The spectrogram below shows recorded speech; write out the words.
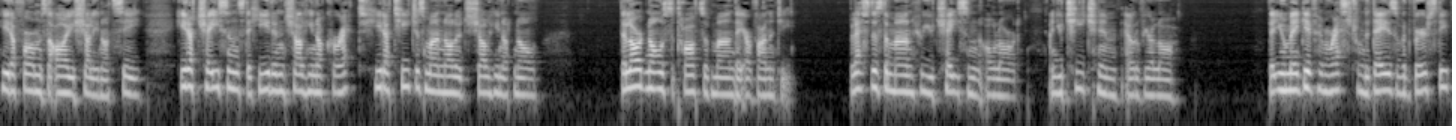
He that forms the eye, shall he not see? He that chastens the heathen, shall he not correct? He that teaches man knowledge, shall he not know? The Lord knows the thoughts of man, they are vanity. Blessed is the man who you chasten, O Lord, and you teach him out of your law. That you may give him rest from the days of adversity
